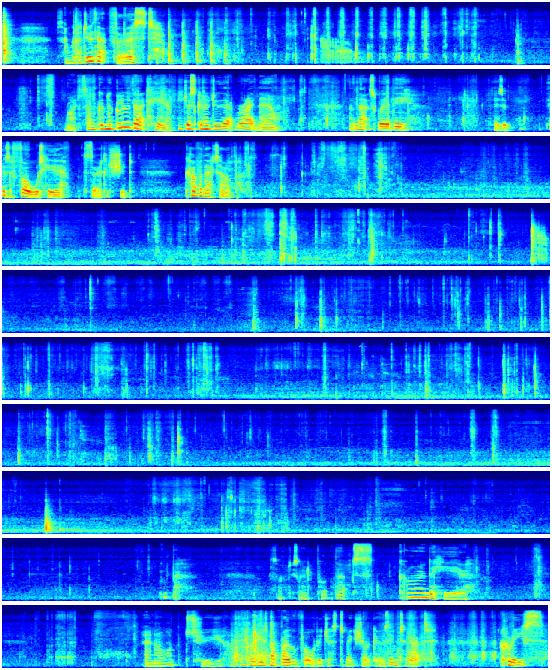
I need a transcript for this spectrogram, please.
So I'm going to do that first. Right, so I'm going to glue that here. I'm just going to do that right now. And that's where the there's a there's a fold here, so it should cover that up. So I'm just going to put that kind of here. And I want to, I think I'll use my bone folder just to make sure it goes into that crease.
